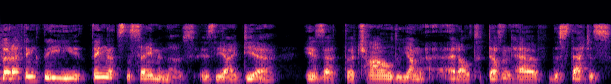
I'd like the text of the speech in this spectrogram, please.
But I think the thing that's the same in those is the idea is that the child or young adult doesn't have the status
